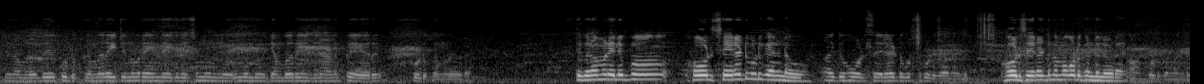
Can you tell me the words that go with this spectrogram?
ഇത് നമ്മളിത് കൊടുക്കുന്ന റേറ്റ് എന്ന് പറയുന്നത് ഏകദേശം മുന്നൂറ് മുന്നൂറ്റമ്പത് റേഞ്ചിലാണ് പെയർ കൊടുക്കുന്നത് ഇവിടെ. ഇതിപ്പോൾ നമ്മുടെ ഇപ്പോൾ ഹോൾസെയിലായിട്ട് കൊടുക്കാനുണ്ടാവും? ഇത് ഹോൾസെയിലായിട്ട് കുറച്ച് കൊടുക്കാറുണ്ട് ഹോൾസെയിലായിട്ട് നമ്മൾ കൊടുക്കണ്ടല്ലോ ഇവിടെ? ആ കൊടുക്കുന്നുണ്ട്.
